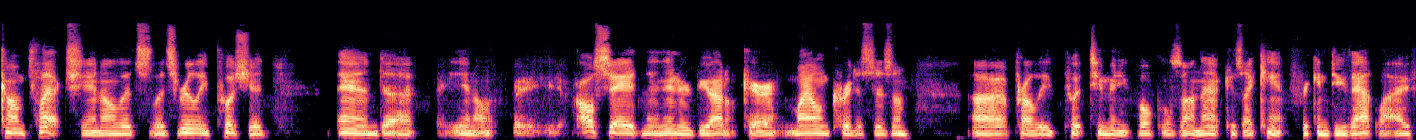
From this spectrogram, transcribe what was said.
complex. You know, let's let's really push it. And uh, you know, I'll say it in an interview. I don't care. My own criticism. Uh, probably put too many vocals on that because I can't freaking do that live.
